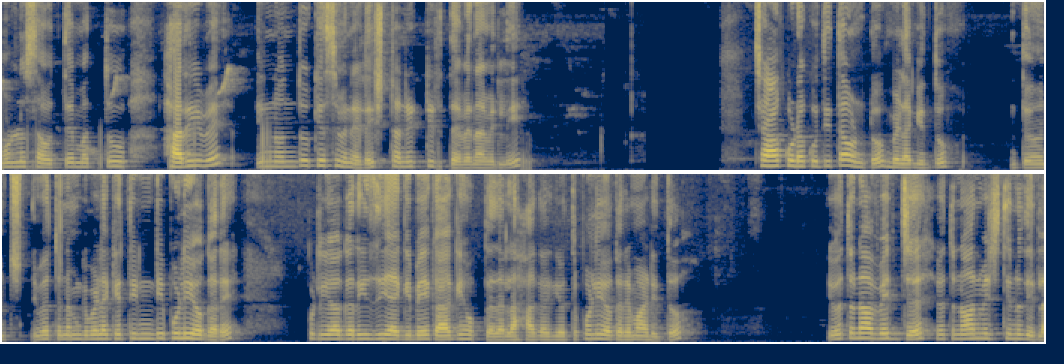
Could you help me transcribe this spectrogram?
ಮುಳ್ಳು ಸೌತೆ ಮತ್ತು ಹರಿವೆ, ಇನ್ನೊಂದು ಕೆಸುವಿನ ಎಲೆ. ಇಷ್ಟನ್ನು ಇಟ್ಟಿರ್ತೇವೆ ನಾವಿಲ್ಲಿ. ಚಹಾ ಕೂಡ ಕುದೀತಾ ಉಂಟು ಬೆಳಗಿದ್ದು. ಇವತ್ತು ನಮಗೆ ಬೆಳಗ್ಗೆ ತಿಂಡಿ ಪುಳಿಯೋಗರೆ. ಪುಳಿಯೋಗರೆ ಈಸಿಯಾಗಿ ಬೇಗ ಆಗಿ ಹೋಗ್ತದಲ್ಲ ಹಾಗಾಗಿ ಇವತ್ತು ಪುಳಿಯೋಗರೆ ಮಾಡಿದ್ದು. ಇವತ್ತು ನಾವು ವೆಜ್ ಇವತ್ತು ನಾನ್ ವೆಜ್ ತಿನ್ನೋದಿಲ್ಲ.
